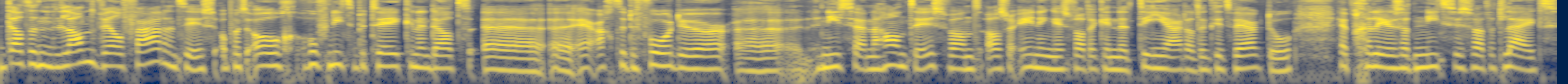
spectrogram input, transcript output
Dat een land welvarend is op het oog hoeft niet te betekenen dat uh, er achter de voordeur uh, niets aan de hand is. Want als er één ding is wat ik in de tien jaar dat ik dit werk doe, heb geleerd, is dat niets is wat het lijkt.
